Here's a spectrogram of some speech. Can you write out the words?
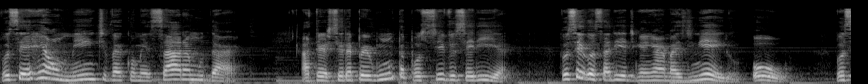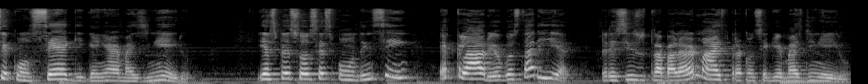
você realmente vai começar a mudar. A terceira pergunta possível seria: Você gostaria de ganhar mais dinheiro? Ou Você consegue ganhar mais dinheiro? E as pessoas respondem: Sim, é claro, eu gostaria. Preciso trabalhar mais para conseguir mais dinheiro.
